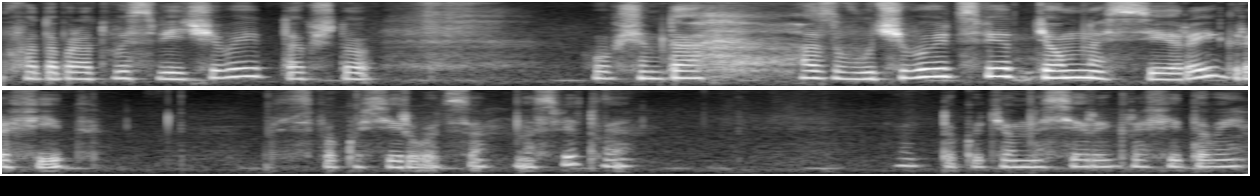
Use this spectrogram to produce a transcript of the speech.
фотоаппарат высвечивает, так что, в общем-то, озвучивает цвет темно-серый графит. Сфокусироваться на светлое. Вот такой темно-серый графитовый.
